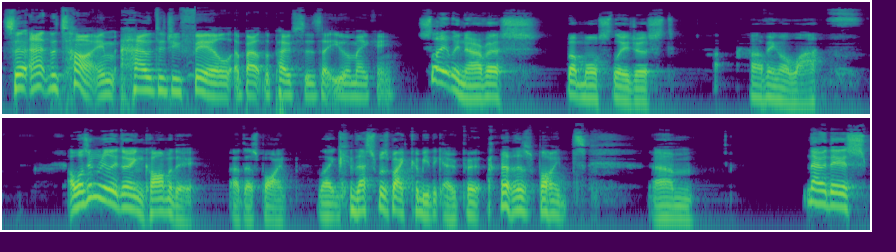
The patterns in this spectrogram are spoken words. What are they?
So at the time, how did you feel about the posters that you were making? Slightly nervous, but mostly just having a laugh. I wasn't really doing comedy at this point. Like this was my comedic output at this point. Um, nowadays,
